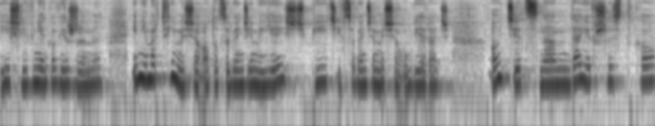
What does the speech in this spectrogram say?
jeśli w Niego wierzymy i nie martwimy się o to, co będziemy jeść, pić i w co będziemy się ubierać. Ojciec nam daje wszystko,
